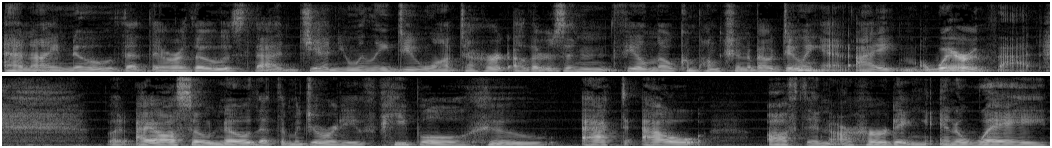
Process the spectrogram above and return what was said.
and i know that there are those that genuinely do want to hurt others and feel no compunction about doing it i'm aware of that but i also know that the majority of people who act out often are hurting in a way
